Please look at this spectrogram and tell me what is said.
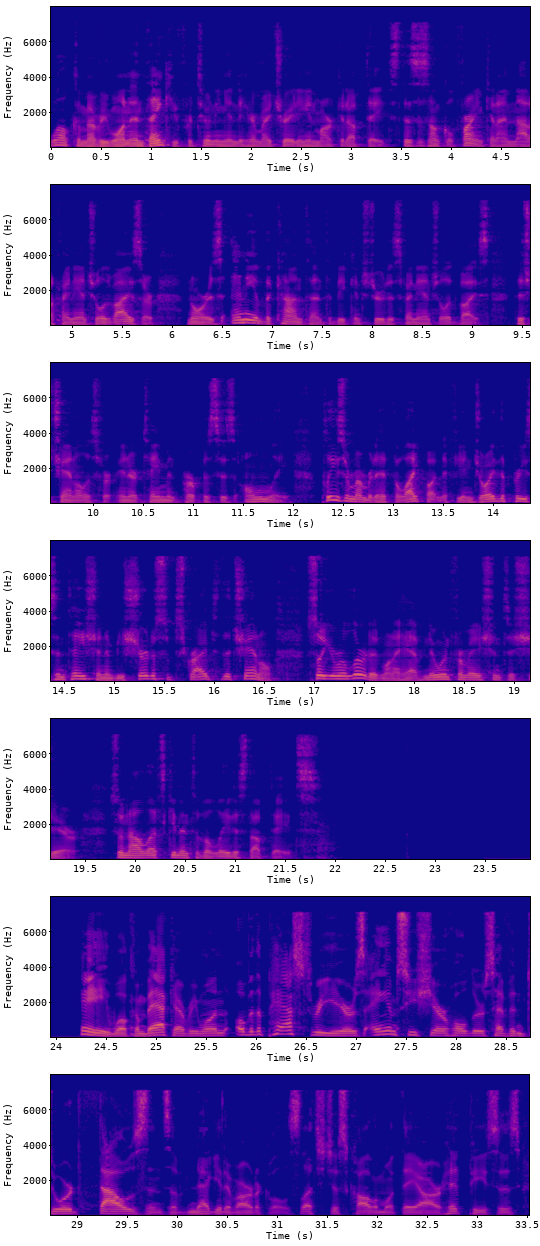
Welcome, everyone, and thank you for tuning in to hear my trading and market updates. This is Uncle Frank, and I'm not a financial advisor, nor is any of the content to be construed as financial advice. This channel is for entertainment purposes only. Please remember to hit the like button if you enjoyed the presentation, and be sure to subscribe to the channel so you're alerted when I have new information to share. So now let's get into the latest updates. Hey, welcome back, everyone. Over the past three years, AMC shareholders have endured thousands of negative articles, let's just call them what they are hit pieces,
